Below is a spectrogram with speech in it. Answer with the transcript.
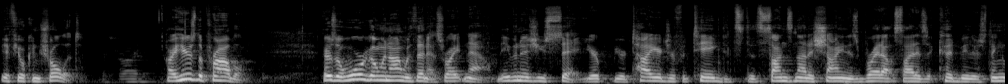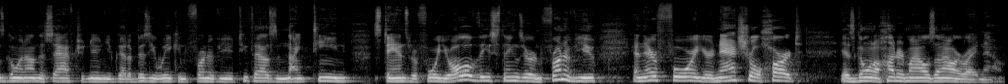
if you'll control it. That's right. All right, here's the problem There's a war going on within us right now. Even as you sit, you're, you're tired, you're fatigued, it's, the sun's not as shining as bright outside as it could be. There's things going on this afternoon. You've got a busy week in front of you. 2019 stands before you. All of these things are in front of you, and therefore your natural heart is going 100 miles an hour right now.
